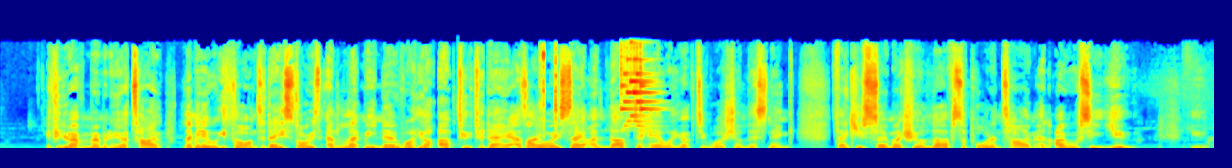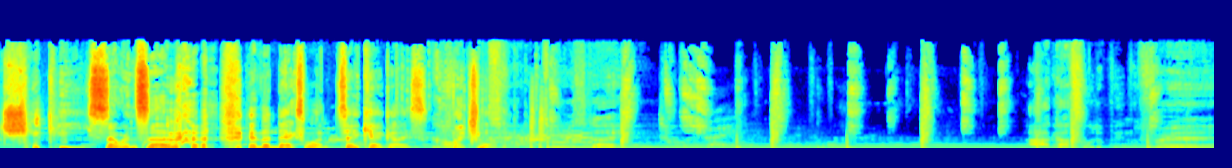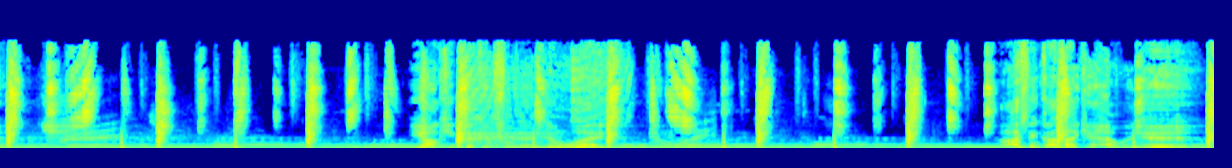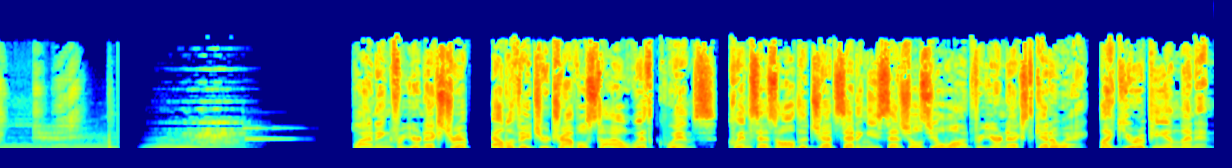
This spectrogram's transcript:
if you do have a moment of your time, let me know what you thought on today's stories and let me know what you're up to today. As I always say, I love to hear what you're up to whilst you're listening. Thank you so much for your love, support, and time, and I will see you, you cheeky so and so, in the next one. Take care, guys. Much love. Y'all keep looking for that new wave. I think I like it how it is. Planning for your next trip? Elevate your travel style with Quince. Quince has all the jet setting essentials you'll want for your next getaway, like European linen,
